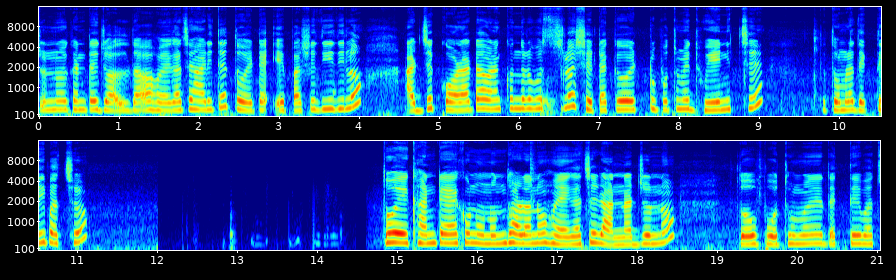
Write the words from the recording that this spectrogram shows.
জন্য এখানটায় জল দেওয়া হয়ে গেছে হাঁড়িতে, তো এটা এপাশে দিয়ে দিল। আর যে কড়াটা অনেকক্ষণ ধরে বসেছিল সেটাকেও একটু প্রথমে ধুয়ে নিচ্ছে। তো তোমরা দেখতেই পাচ্ছ। তো এখানটায় এখন উনুন ধরানো হয়ে গেছে রান্নার জন্য। তো প্রথমে দেখতেই পাচ্ছ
